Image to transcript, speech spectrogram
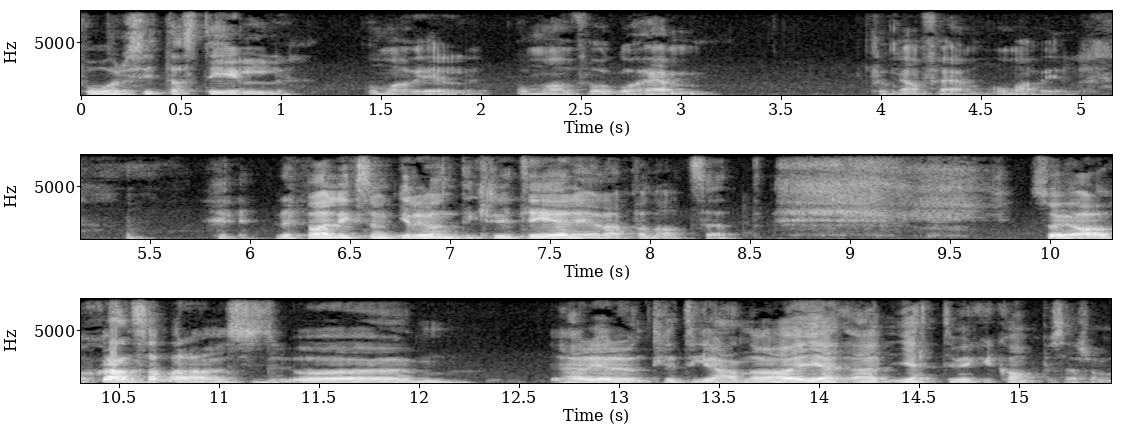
får sitta still om man vill. Och man får gå hem klockan fem om man vill. Det var liksom grundkriterierna på något sätt. Så jag chansar bara. Och här är runt lite grann och jag har jättemycket kompisar som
